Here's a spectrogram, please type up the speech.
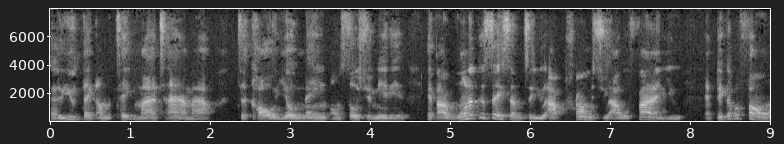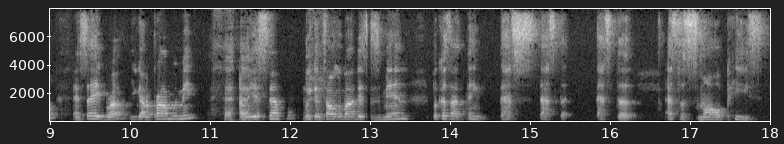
Do you think I'm gonna take my time out to call your name on social media? If I wanted to say something to you, I promise you, I will find you and pick up a phone and say, hey, bro, you got a problem with me? I mean, it's simple. We can talk about this as men because I think that's that's the that's the that's the small piece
